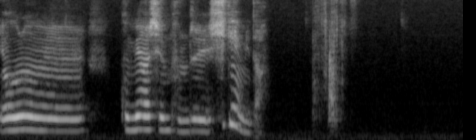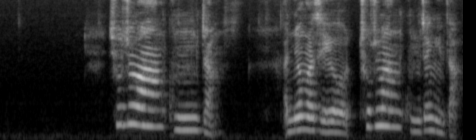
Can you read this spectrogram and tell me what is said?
여름을 구매하신 분들의 시계입니다. 초조한 공장. 안녕하세요. 초조한 공장입니다.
